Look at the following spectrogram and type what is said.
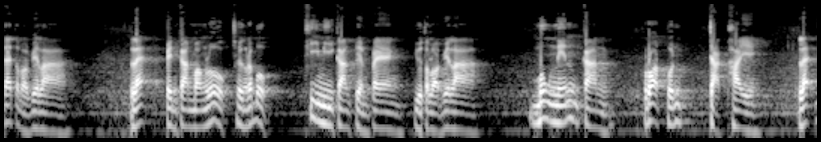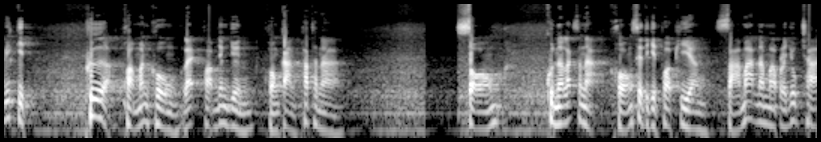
ได้ตลอดเวลา และเป็นการมองโลกเชิงระบบที่มีการเปลี่ยนแปลงอยู่ตลอดเวลา มุ่งเน้นการรอดพ้นจากภัยและวิกฤต เพื่อความมั่นคงและความยั่งยืนของการพัฒนา 2. คุณลักษณะของเศรษฐกิจพอเพียง สามารถนำมาประยุกต์ใช้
